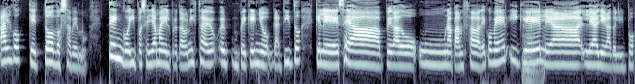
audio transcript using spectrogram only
algo que todos sabemos. Tengo hipo, se llama, y el protagonista es un pequeño gatito que le se ha pegado una panzada de comer y que mm. le, ha, le ha llegado el hipo.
